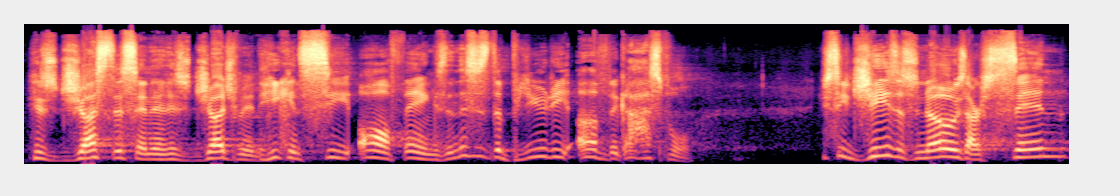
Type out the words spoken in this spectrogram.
his justice and in his judgment, he can see all things. And this is the beauty of the gospel. You see, Jesus knows our sin,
